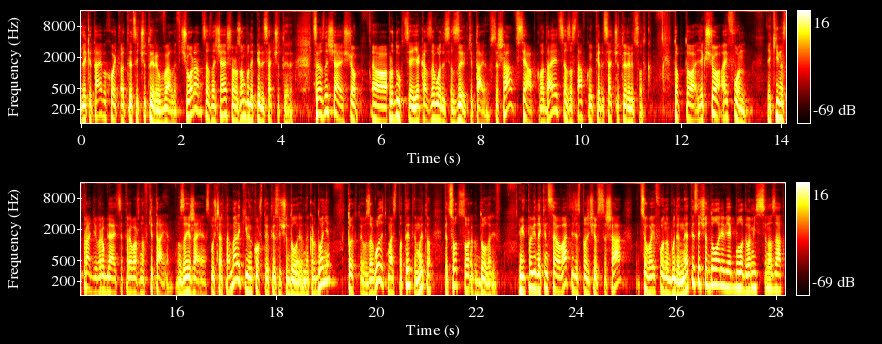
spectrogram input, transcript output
Для Китаю виходить 34 ввели вчора. Це означає, що разом буде 54. Це означає, що е, продукція, яка заводиться з Китаю в США, вся обкладається за ставкою 54%. Тобто, якщо iPhone, який насправді виробляється переважно в Китаї, заїжджає в Сполучені Штати Америки, він коштує тисячу доларів на кордоні. Той, хто його завозить, має сплатити мито 540 доларів. І відповідно кінцева вартість для споживачів США цього айфону буде не 1000 доларів, як було два місяці назад,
